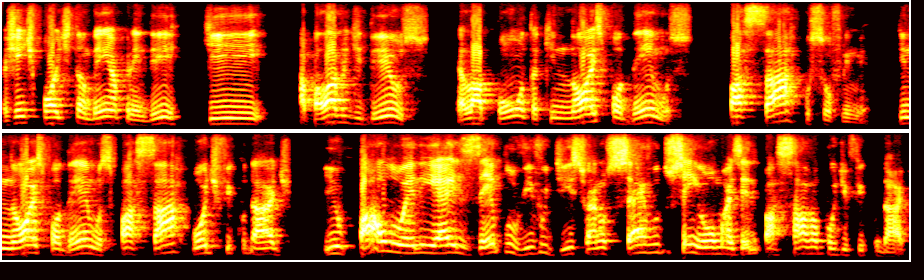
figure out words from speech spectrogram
A gente pode também aprender que a palavra de Deus ela aponta que nós podemos passar por sofrimento, que nós podemos passar por dificuldade. E o Paulo, ele é exemplo vivo disso, era um servo do Senhor, mas ele passava por dificuldade.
